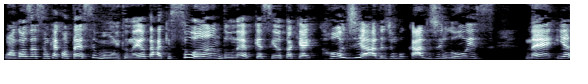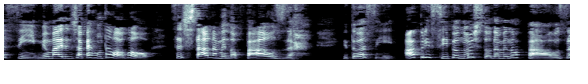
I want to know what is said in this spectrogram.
uma gozação que acontece muito, né? Eu tava aqui suando, né? Porque assim, eu tô aqui rodeada de um bocado de luz, né? E assim, meu marido já pergunta logo, ó, você está na menopausa? Então assim, a princípio eu não estou na menopausa,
